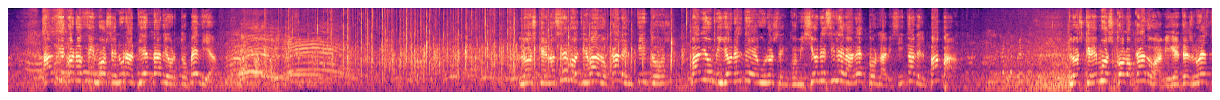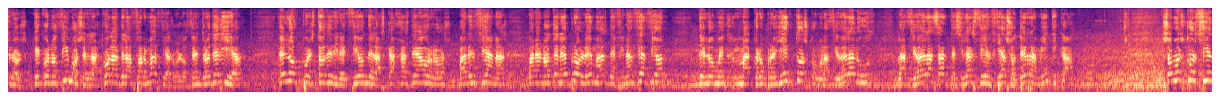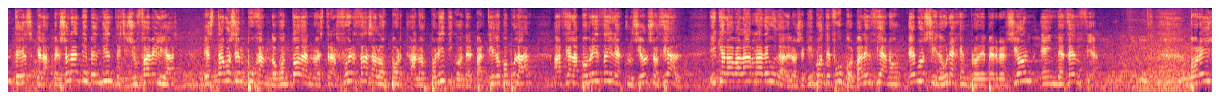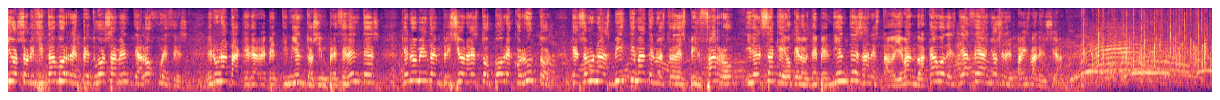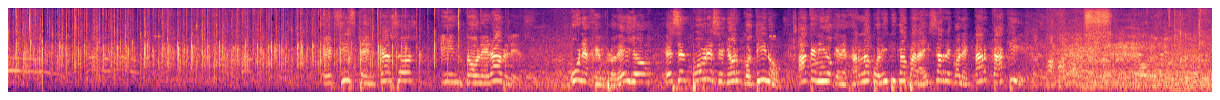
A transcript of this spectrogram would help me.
al que conocimos en una tienda de ortopedia. Los que nos hemos llevado calentitos varios millones de euros en comisiones ilegales por la visita del Papa. Los que hemos colocado amiguetes nuestros que conocimos en las colas de las farmacias o en los centros de día en los puestos de dirección de las cajas de ahorros valencianas para no tener problemas de financiación de los macroproyectos como la Ciudad de la Luz, la Ciudad de las Artes y las Ciencias o Terra Mítica. Somos conscientes que las personas dependientes y sus familias Estamos empujando con todas nuestras fuerzas a los, políticos del Partido Popular hacia la pobreza y la exclusión social y que al avalar la deuda de los equipos de fútbol valencianos hemos sido un ejemplo de perversión e indecencia. Por ello solicitamos respetuosamente a los jueces, en un ataque de arrepentimiento sin precedentes, que no meta en prisión a estos pobres corruptos, que son unas víctimas de nuestro despilfarro y del saqueo que los dependientes han estado llevando a cabo desde hace años en el país valenciano. Existen casos intolerables. Un ejemplo de ello es el pobre señor Cotino. Ha tenido que dejar la política para irse a recolectar caqui.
